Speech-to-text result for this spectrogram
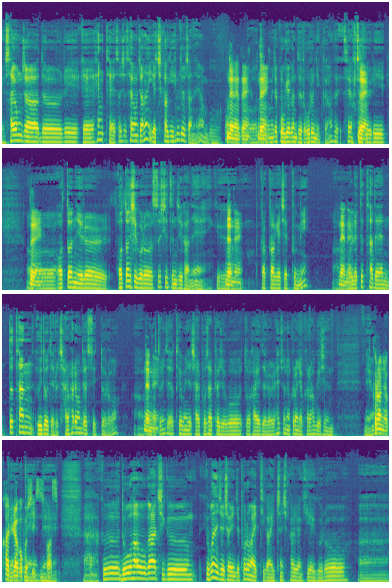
그 사용자들의 행태 사실 사용자는 예측하기 힘들잖아요. 뭐 네네네. 뭐 네. 이제 고객은 들어오르니까 그 사용자들이 네. 어, 네. 떤 일을 어떤 식으로 쓰시든지 간에 그 네네. 각각의 제품이 어, 원래 뜻하된 뜻한 의도대로 잘 활용될 수 있도록 어, 그것들은 이제 어떻게 보면 이제 잘 보살펴주고 또 가이드를 해주는 그런 역할을 하고 계시는. 그런 역할이라고 네, 볼수 네, 있을 네. 것 같습니다. 아, 그 노하우가 지금 이번에 이제 저희 이제 포럼 IT가 2018년 기획으로 어,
